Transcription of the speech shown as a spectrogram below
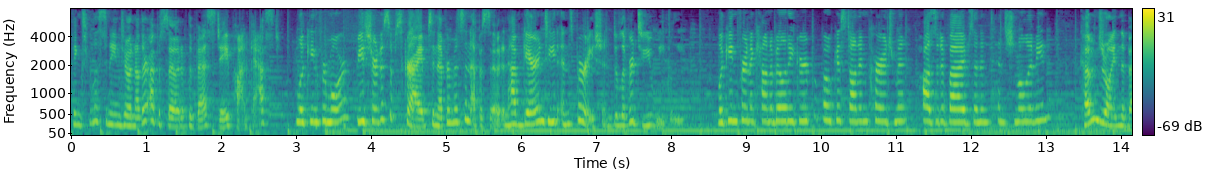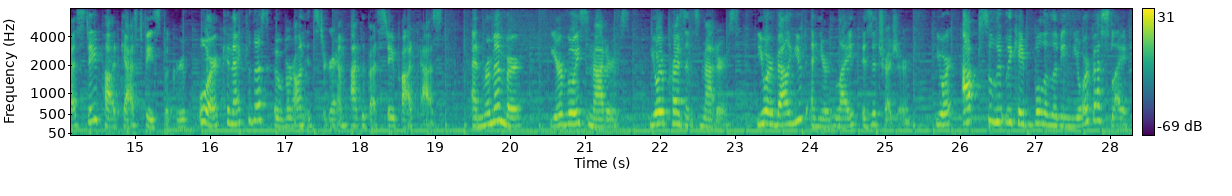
Thanks for listening to another episode of the Best Day podcast. Looking for more? Be sure to subscribe to never miss an episode and have guaranteed inspiration delivered to you weekly. Looking for an accountability group focused on encouragement, positive vibes, and intentional living? Come join the Best Day Podcast Facebook group or connect with us over on Instagram at the Best Day Podcast. And remember, your voice matters, your presence matters, you are valued, and your life is a treasure. You are absolutely capable of living your best life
